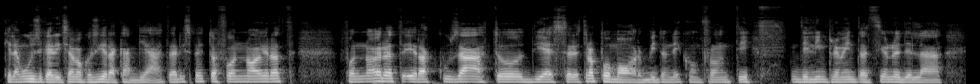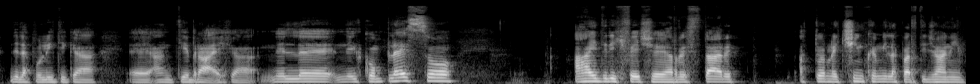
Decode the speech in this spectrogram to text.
che la musica, diciamo così, era cambiata rispetto a von Neurath. Von Neurath era accusato di essere troppo morbido nei confronti dell'implementazione della, della politica eh, anti-ebraica. Nel, nel complesso, Heydrich fece arrestare attorno ai 5.000 partigiani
